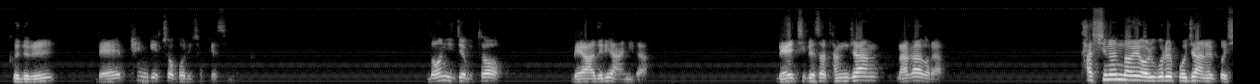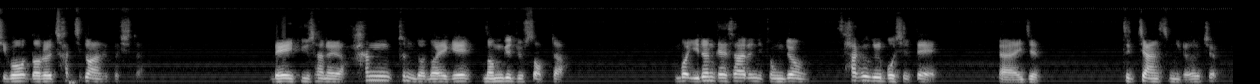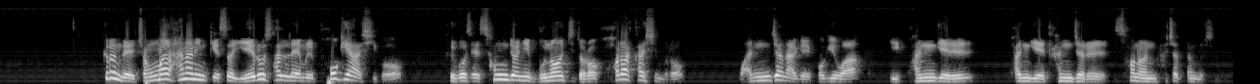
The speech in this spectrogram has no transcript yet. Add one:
그들을 내팽개쳐 버리셨겠습니까? 넌 이제부터 내 아들이 아니다. 내 집에서 당장 나가거라. 다시는 너의 얼굴을 보지 않을 것이고 너를 찾지도 않을 것이다. 내 유산을 한 푼도 너에게 넘겨줄 수 없다. 뭐 이런 대사를 종종 사극을 보실 때 아, 이제 듣지 않습니까? 그렇죠? 그런데 정말 하나님께서 예루살렘을 포기하시고 그곳의 성전이 무너지도록 허락하심으로 완전하게 거기와 이 관계를 관계의 단절을 선언하셨던 것입니다.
